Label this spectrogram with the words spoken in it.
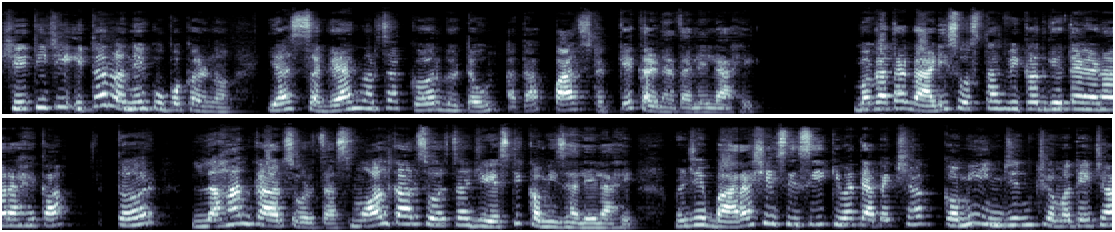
शेतीची इतर अनेक उपकरणं या सगळ्यांवरचा कर घटवून आता पाच टक्के करण्यात आलेला आहे. मग आता गाडी स्वस्तात विकत घेता येणार आहे का? तर लहान कार्सवरचा स्मॉल कार्सवरचा जीएसटी कमी झालेला आहे. म्हणजे बाराशे सीसी किंवा त्यापेक्षा कमी इंजिन क्षमतेच्या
